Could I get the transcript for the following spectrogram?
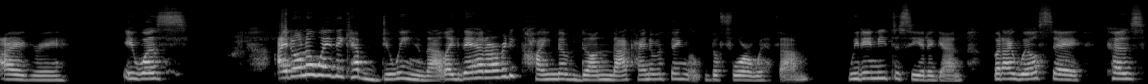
I agree it was I don't know why they kept doing that. Like they had already kind of done that kind of a thing before with them. We didn't need to see it again. But I will say cuz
